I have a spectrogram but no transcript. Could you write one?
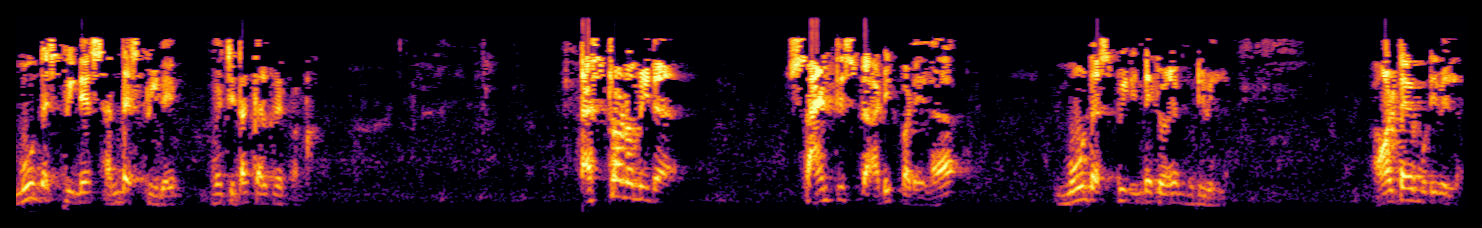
மூண்ட ஸ்பீடு சண்டை ஸ்பீடு வச்சுதான் கல்குலேட் பண்றாங்க. ஆஸ்ட்ரானமிட சயின்டிஸ்ட் அடிப்படையில மூன்ற ஸ்பீட் இன்றைக்கு வரை முடிவில்லை. ஆல் டைம் முடிவில்லை.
